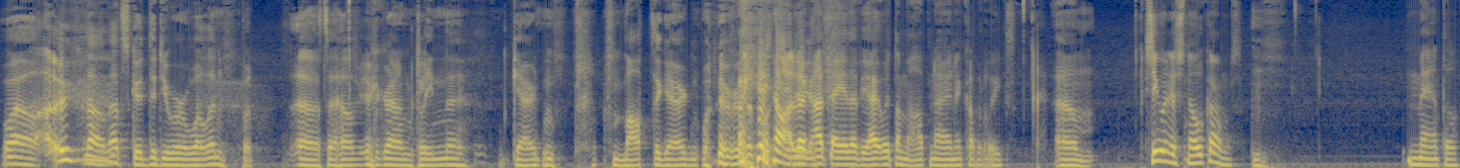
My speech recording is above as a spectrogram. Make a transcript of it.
Well, no, that's good that you were willing, but uh, to help your grand clean the garden, mop the garden, whatever. The fuck no, look, do. I'll tell you, they'll be out with the mop now in a couple of weeks. um, See when the snow comes, Mm. mental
